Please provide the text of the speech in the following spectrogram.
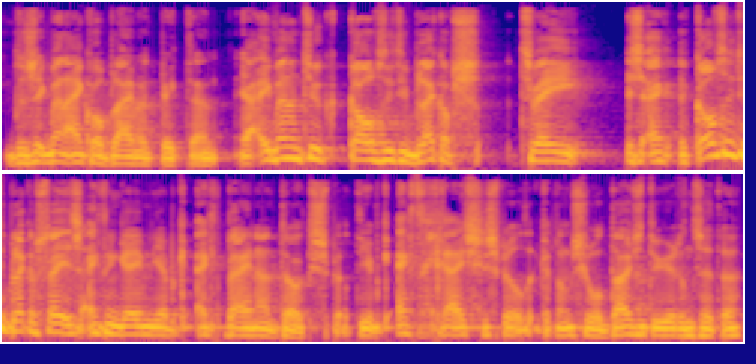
Dus ik ben eigenlijk wel blij met Pick 10. Ja, ik ben natuurlijk Call of Duty Black Ops 2... Is echt, Call of Duty Black Ops 2 is echt een game die heb ik echt bijna dood gespeeld. Die heb ik echt grijs gespeeld. Ik heb er misschien wel duizend uur in zitten.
